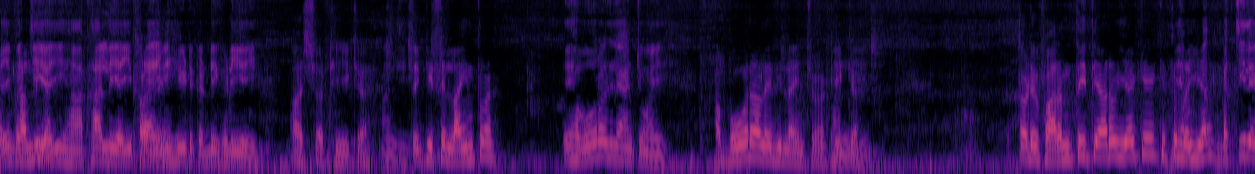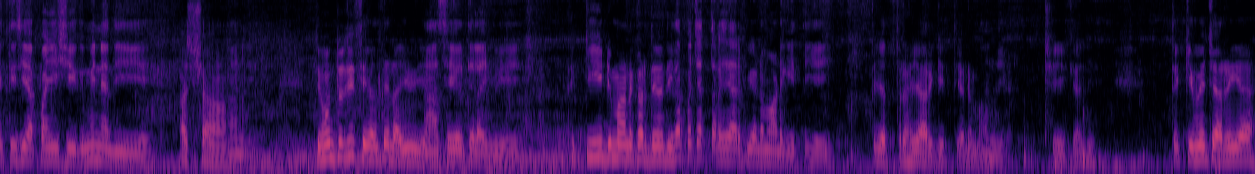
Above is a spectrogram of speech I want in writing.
ਹਜੇ ਬੱਚੀ ਹੈ? ਜੀ ਹਾਂ ਖਾਲੀ ਆ ਜੀ ਖਾਲੀ। ਨਹੀਂ ਹੀਟ ਕੱਢੀ ਖੜੀ ਆ ਜੀ। ਅੱਛਾ ਠੀਕ ਹੈ ਹਾਂਜੀ। ਤੇ ਕਿਸੇ ਲਾਈਨ ਤੋਂ ਹੈ? ਇਹ ਹਬੋਰ ਵਾਲੀ ਲਾਈਨ ਚੋਂ ਆ ਜੀ। ਅਬੋਰ ਵਾਲੇ ਦੀ ਲਾਈਨ ਚੋਂ ਹੈ ਠੀਕ ਹੈ। ਤੁਹਾਡੇ ਫਾਰਮ ਤੇ ਹੀ ਤਿਆਰ ਹੋਈ ਹੈ ਕਿ ਕਿੱਥੋਂ ਲਈ ਬ- ਬੱਚੀ ਲੈਤੀ ਸੀ ਆਪਾਂ ਜੀ 6 ਮਹੀਨਿਆਂ ਦੀ ਇਹ। ਅੱਛਾ। ਹਾਂਜੀ। ਤੇ ਹੁਣ ਤੁਸੀਂ ਸੇਲ ਤੇ ਲਾਈ ਹੋਈ ਹੈ ਹਾਂ ਸੇਲ ਤੇ ਲਾਈ ਹੋਈ ਹੈ ਜੀ। ਤੇ ਕੀ ਡਿਮਾਂਡ ਕਰਦੇ ਹੋ ਇਹਦੀ? ਇਹਦਾ 75000 ਰੁਪਏ ਡਿਮਾਂਡ ਕੀਤੀ ਹੈ ਜੀ। 75000 ਕੀਤੀ ਹੈ ਡਿਮਾਂਡ ਹਾਂਜੀ। ਠੀਕ ਹੈ ਜੀ। ਤੇ ਕਿਵੇਂ ਚੱਲ ਰਹੀ ਹੈ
